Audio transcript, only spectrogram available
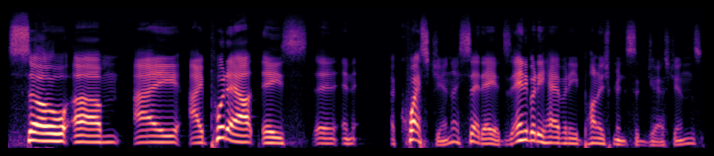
So um, I I put out a an, a question. I said, "Hey, does anybody have any punishment suggestions?"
